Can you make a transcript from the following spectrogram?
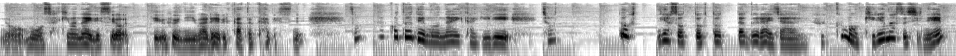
のもう先はないですよっていうふうに言われるかとかですね。そんなことでもない限り、ちょっとやそっと太ったぐらいじゃ服も着れますしね。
